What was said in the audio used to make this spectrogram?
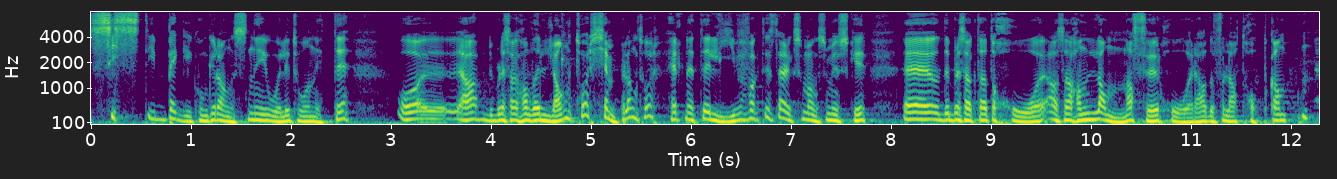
Sist i begge konkurransene i OL i 92. Og ja, det ble sagt Han hadde langt hår, kjempelangt hår. Helt ned til livet, faktisk. Det er det ikke så mange som husker. Eh, det ble sagt at hår, altså, han landa før håret hadde forlatt hoppkanten.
